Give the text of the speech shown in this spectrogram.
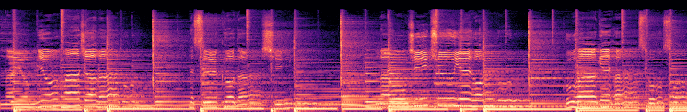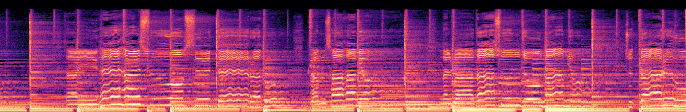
나 염려하잖아도 냈을것 아시니 나 오직 주의 얼굴 구하게 하소서. 다 이해할 수 없을 때라도 감사하며 날마다 순종하며 주 따르오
